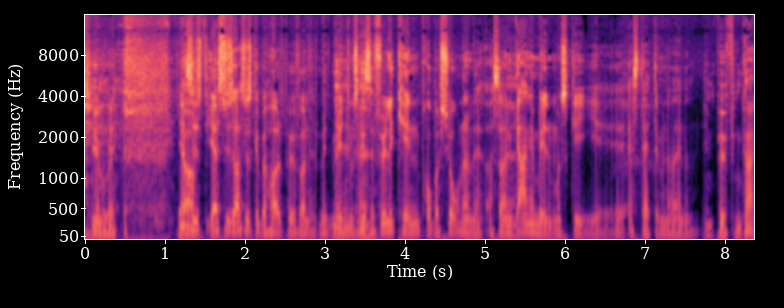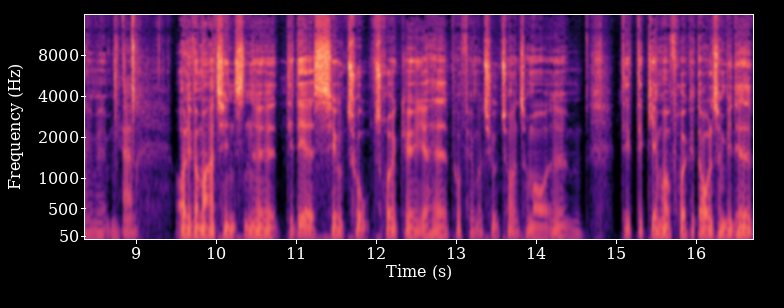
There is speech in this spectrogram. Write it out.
20. Jeg, synes, jeg synes også, du skal beholde bøfferne, men, men du skal ja. selvfølgelig kende proportionerne, og så en ja. gang imellem måske øh, erstatte det med noget andet. En bøf en gang imellem. Ja. Oliver Martinsen, øh, det der CO2-tryk, øh, jeg havde på 25 tons om året, øh, det, det giver mig jo frygtelig dårlig samvittighed.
